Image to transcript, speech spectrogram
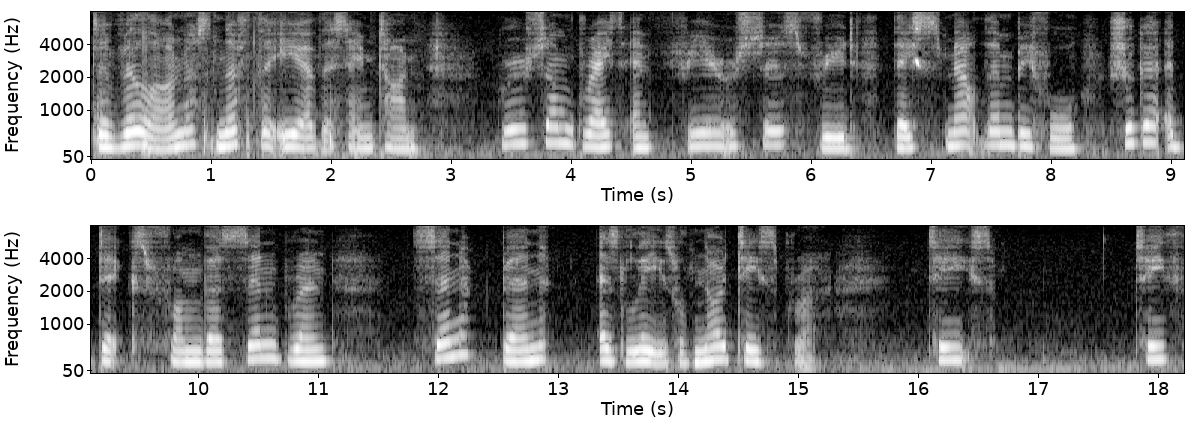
the villain sniffed the air at the same time. Gruesome Grace and fiercest Fred, they smelt them before. Sugar addicts from the sin bin, sin bin as leaves with no teeth, teeth, teeth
